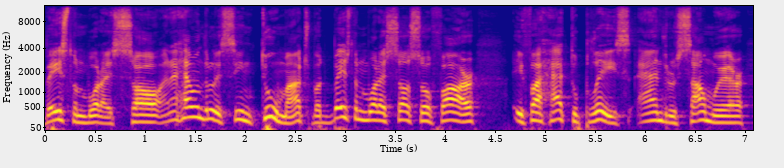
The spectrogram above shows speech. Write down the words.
based on what I saw, and I haven't really seen too much, but based on what I saw so far, if I had to place Andrew somewhere,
